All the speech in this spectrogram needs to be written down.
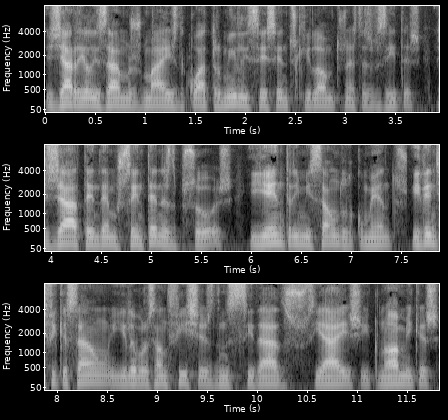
Já realizamos mais de 4.600 quilómetros nestas visitas, já atendemos centenas de pessoas e entre emissão de documentos, identificação e elaboração de fichas de necessidades sociais económicas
